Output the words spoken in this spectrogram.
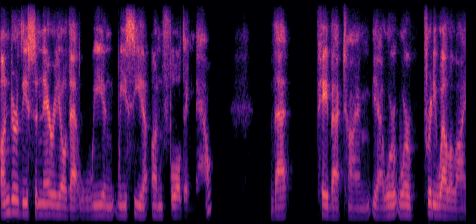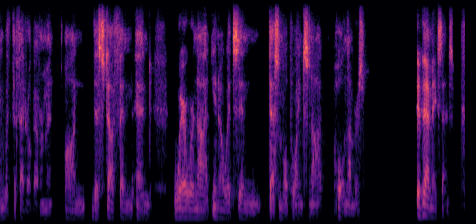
under the scenario that we and we see unfolding now, that payback time, yeah, we're we're pretty well aligned with the federal government on this stuff and and where we're not you know it's in decimal points not whole numbers if that makes sense.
